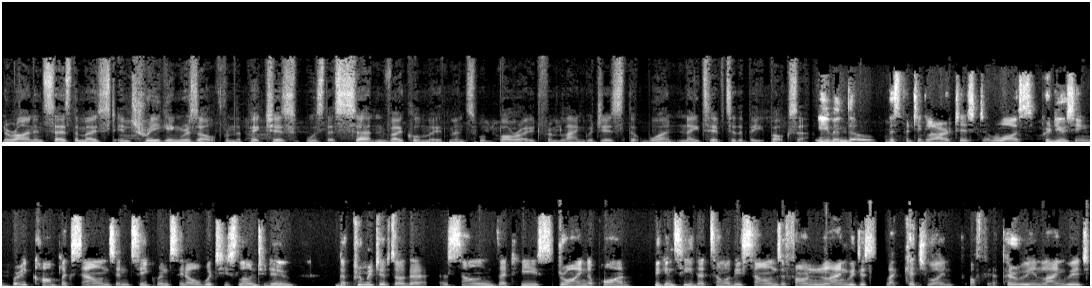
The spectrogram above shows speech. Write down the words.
Narayanan says the most intriguing result from the pictures was that certain vocal movements were borrowed from languages that weren't native to the beatboxer. Even though this particular artist was producing very complex sounds and sequence, you know, which he's learned to do, the primitives or the sounds that he's drawing upon we can see that some of these sounds are found in languages like Quechua in, of Peruvian language,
